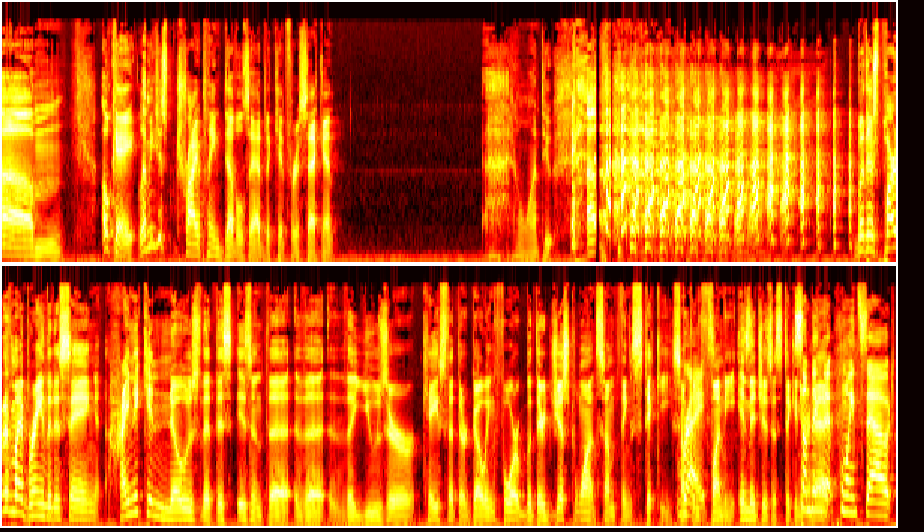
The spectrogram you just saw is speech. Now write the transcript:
Um, okay, let me just try playing devil's advocate for a second. I don't want to. Uh, but there's part of my brain that is saying Heineken knows that this isn't the the the user case that they're going for, but they just want something sticky, something Right. funny. Images that stick in Something that points out,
